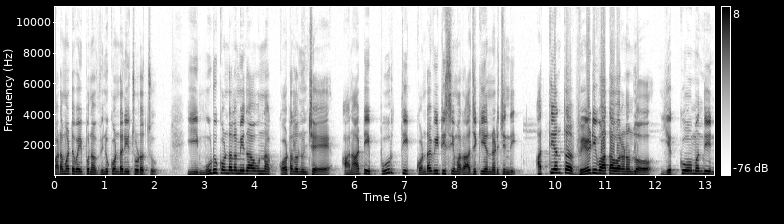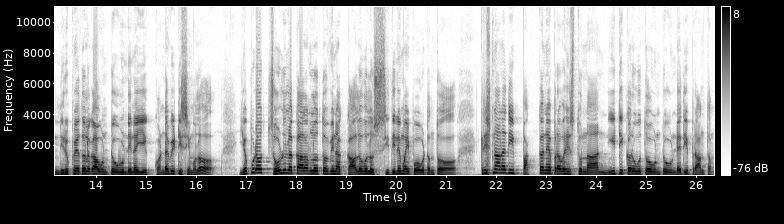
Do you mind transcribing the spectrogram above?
పడమటి వైపున వినుకొండని చూడొచ్చు. ఈ మూడు కొండల మీద ఉన్న కోటల నుంచే ఆనాటి పూర్తి కొండవీటి సీమ రాజకీయం నడిచింది. అత్యంత వేడి వాతావరణంలో ఎక్కువ మంది నిరుపేదలుగా ఉంటూ ఉండిన ఈ కొండవీటి సీమలో ఎప్పుడో చోళుల కాలంలో తవ్విన కాలువలు శిథిలమైపోవటంతో కృష్ణానది పక్కనే ప్రవహిస్తున్న నీటి కరువుతో ఉంటూ ఉండేది ఈ ప్రాంతం.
